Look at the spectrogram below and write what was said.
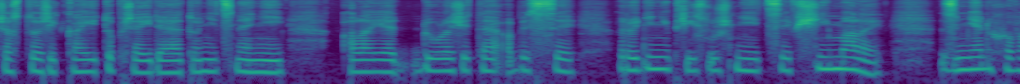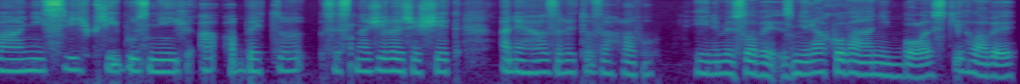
často říkají, to přejde, to nic není, ale je důležité, aby si rodinní příslušníci všímali změn chování svých příbuzných a aby to se snažili řešit a neházeli to za hlavu. Jinými slovy, změna chování, bolesti hlavy,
